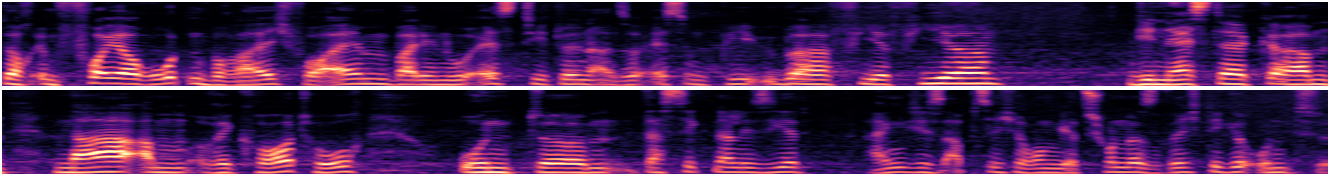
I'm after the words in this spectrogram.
doch im feuerroten Bereich, vor allem bei den US-Titeln, also S&P über 4,4, die Nasdaq ähm, nah am Rekordhoch. Und ähm, das signalisiert, eigentlich ist Absicherung jetzt schon das Richtige und äh,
